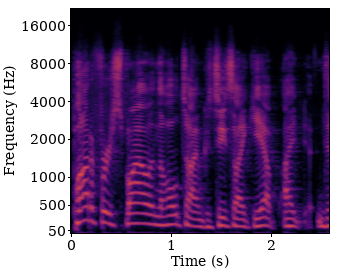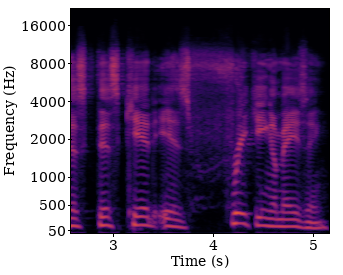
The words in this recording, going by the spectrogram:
Potiphar's smiling the whole time because he's like, "Yep, I this this kid is freaking amazing."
